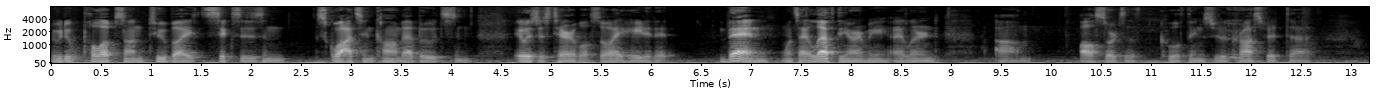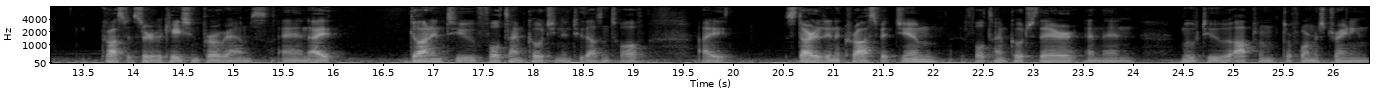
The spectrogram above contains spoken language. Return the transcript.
We would do pull-ups on two by sixes and squats in combat boots, and it was just terrible. So I hated it. Then once I left the army, I learned um, all sorts of cool things through the CrossFit uh, CrossFit certification programs, and I got into full-time coaching in 2012. I started in a CrossFit gym, full-time coach there, and then moved to Optimum Performance Training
